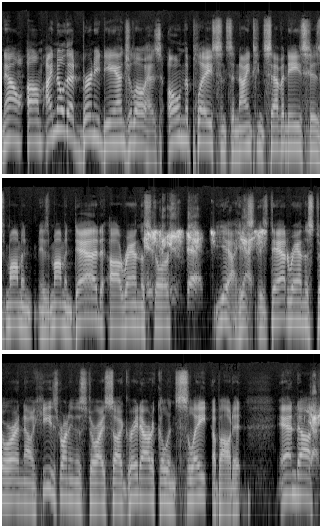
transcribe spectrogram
Now, um, I know that Bernie D'Angelo has owned the place since the 1970s. His mom and his mom and dad uh, ran the His, store. his dad. Yeah, his Yes. his dad ran the store, and now he's running the store. I saw a great article in Slate about it. And uh, Yes.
